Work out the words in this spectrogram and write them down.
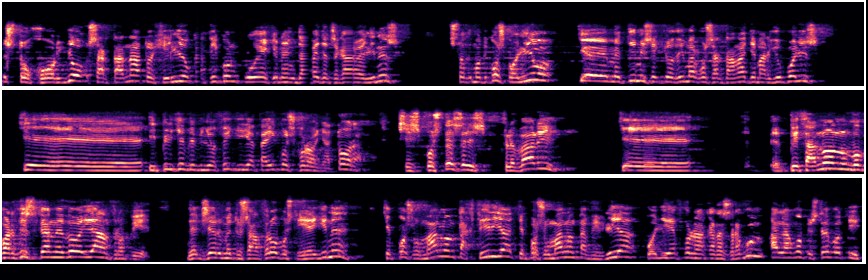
στο χωριό Σαρτανά, το χιλίο κατοίκων που έχει 95% Έλληνες, στο Δημοτικό Σχολείο και με τίμησε και ο Δήμαρχος Σαρτανά και Μαριούπολης και υπήρχε βιβλιοθήκη για τα 20 χρόνια. Τώρα, στις 24 Φλεβάρι και ε, πιθανόν βομβαρδίστηκαν εδώ οι άνθρωποι. Δεν ξέρουμε τους ανθρώπους τι έγινε και πόσο μάλλον τα κτίρια και πόσο μάλλον τα βιβλία πολύ εύκολα να καταστραφούν. Αλλά εγώ πιστεύω ότι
